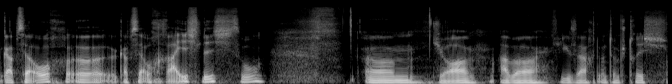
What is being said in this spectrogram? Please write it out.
gab's ja auch, äh, gab's ja auch reichlich so. Ähm, ja, aber wie gesagt, unterm Strich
